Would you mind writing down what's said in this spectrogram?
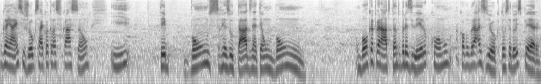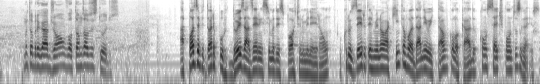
ganhar esse jogo, sair com a classificação e ter bons resultados, né? ter um bom, um bom campeonato, tanto brasileiro como a Copa do Brasil, que o torcedor espera. Muito obrigado, João. Voltamos aos estúdios. Após a vitória por 2 a 0 em cima do esporte no Mineirão, o Cruzeiro terminou a quinta rodada em oitavo colocado com 7 pontos ganhos.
